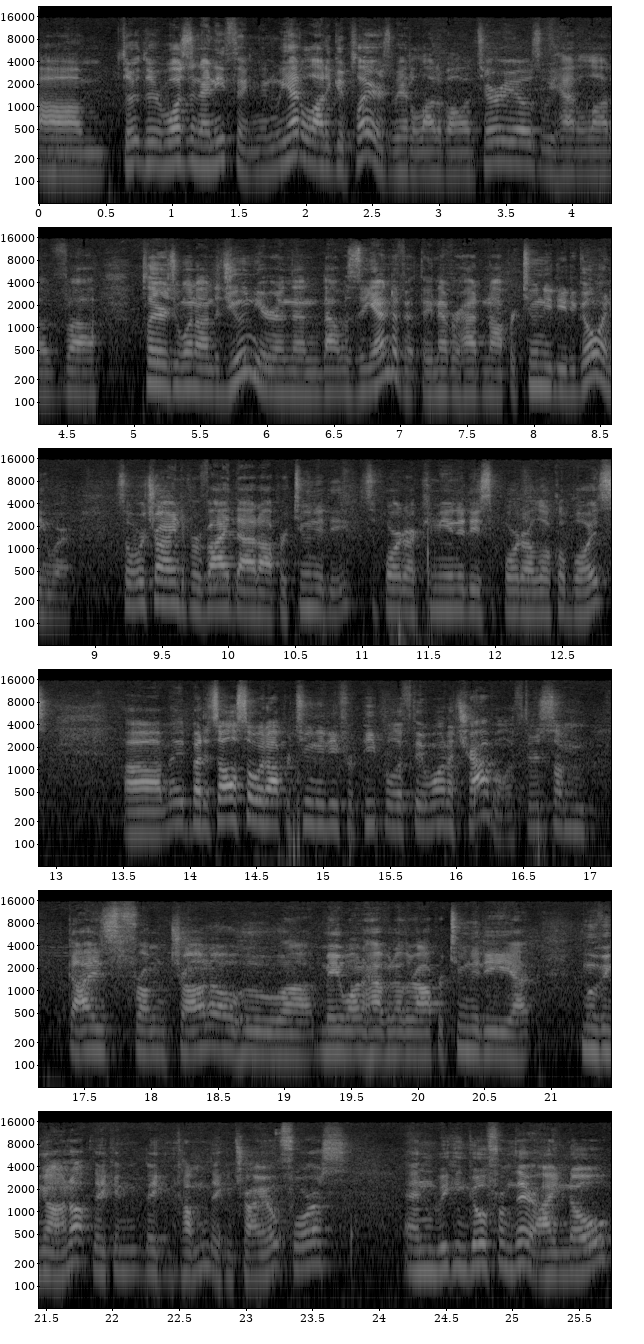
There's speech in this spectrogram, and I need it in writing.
Um, there, there wasn't anything, and we had a lot of good players. We had a lot of Voluntarios. We had a lot of uh, players who went on to junior, and then that was the end of it. They never had an opportunity to go anywhere. So we're trying to provide that opportunity, support our community, support our local boys. Um, but it's also an opportunity for people if they want to travel. If there's some guys from Toronto who uh, may want to have another opportunity at moving on up, they can they can come, they can try out for us, and we can go from there. I know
